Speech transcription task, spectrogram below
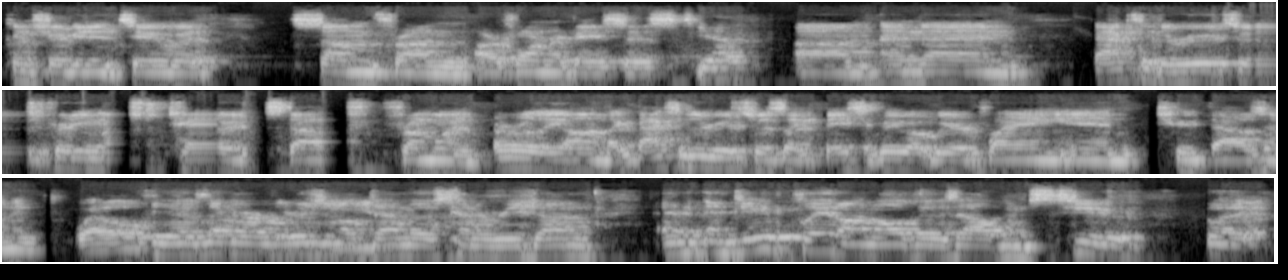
contributed to with some from our former bassist. Yeah, Um, and then Back to the Roots was pretty much Taylor's stuff from when early on. Like Back to the Roots was like basically what we were playing in 2012. yeah. It was like our original 2013. demos kind of redone, and and Dave played on all those albums too. But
